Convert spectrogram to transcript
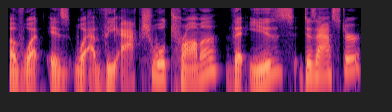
of what is what the actual trauma that is disaster.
